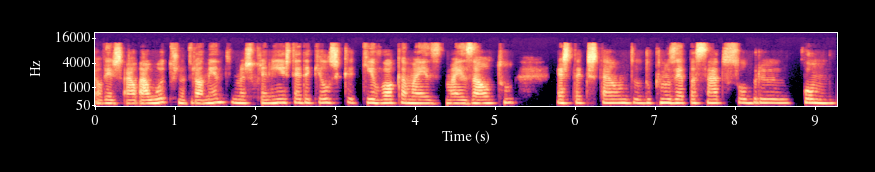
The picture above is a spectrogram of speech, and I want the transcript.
Talvez há, há outros, naturalmente, mas para mim este é daqueles que, que evoca mais, mais alto esta questão do, do, que nos é passado sobre como,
